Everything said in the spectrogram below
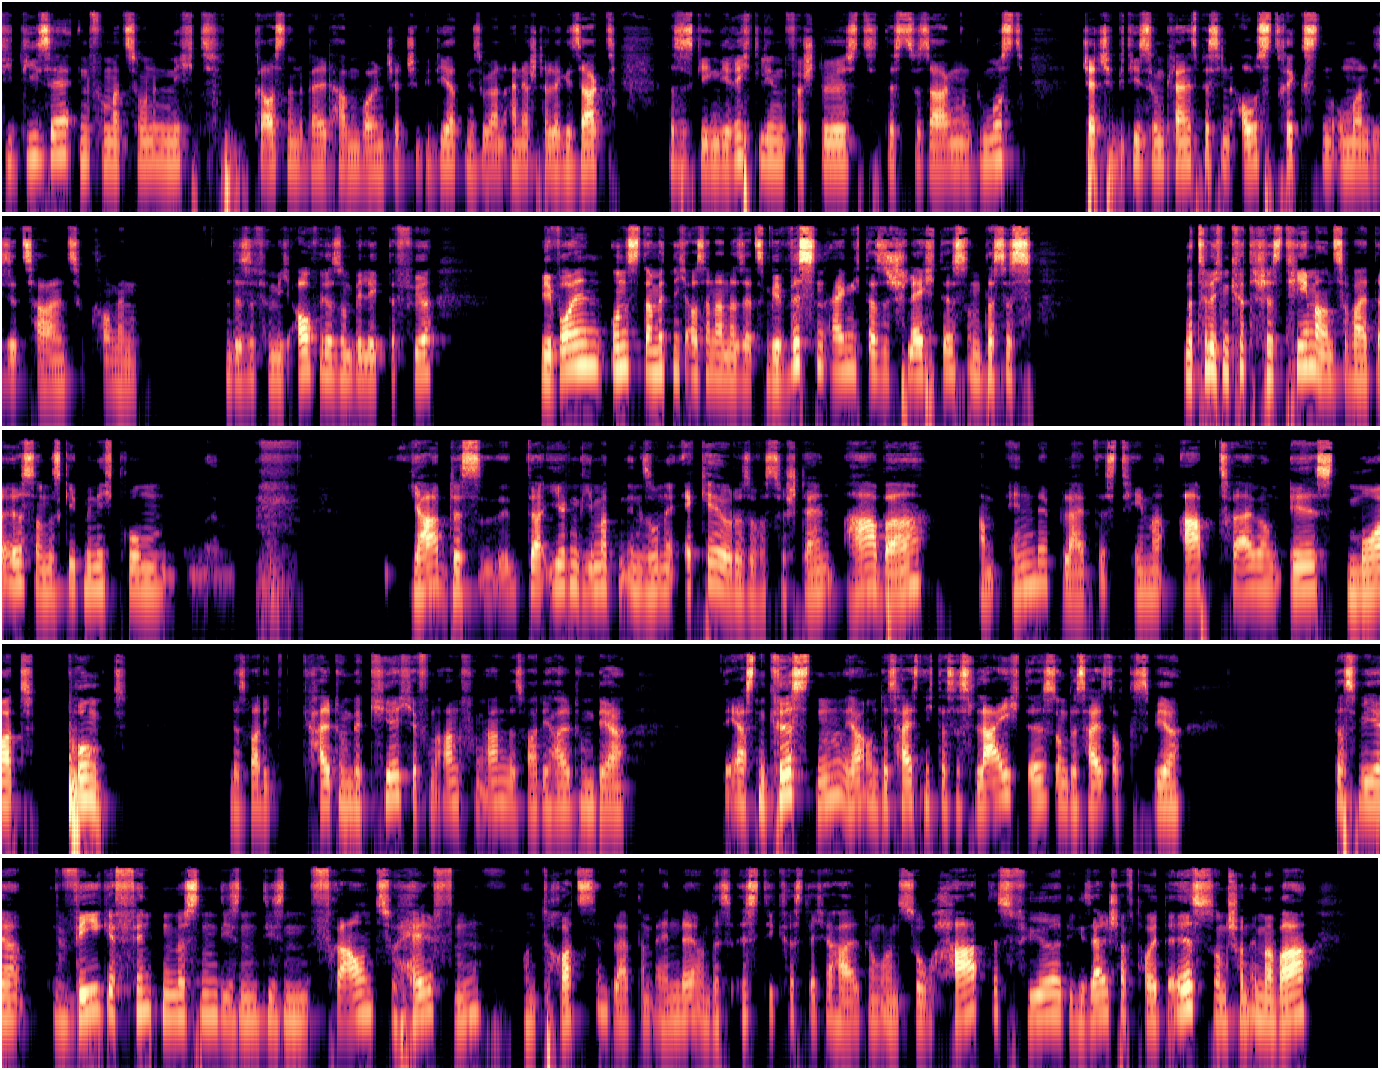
die diese Informationen nicht draußen in der Welt haben wollen. ChatGPT hat mir sogar an einer Stelle gesagt, dass es gegen die Richtlinien verstößt, das zu sagen. Und du musst ChatGPT so ein kleines bisschen austricksen, um an diese Zahlen zu kommen. Und das ist für mich auch wieder so ein Beleg dafür. Wir wollen uns damit nicht auseinandersetzen. Wir wissen eigentlich, dass es schlecht ist und dass es natürlich ein kritisches Thema und so weiter ist. Und es geht mir nicht drum ja, das, da irgendjemanden in so eine Ecke oder sowas zu stellen, aber am Ende bleibt das Thema Abtreibung ist Mord. Punkt. Das war die Haltung der Kirche von Anfang an, das war die Haltung der, der ersten Christen, ja, und das heißt nicht, dass es leicht ist und das heißt auch, dass wir, dass wir Wege finden müssen, diesen, diesen Frauen zu helfen, und trotzdem bleibt am Ende, und das ist die christliche Haltung, und so hart es für die Gesellschaft heute ist und schon immer war,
